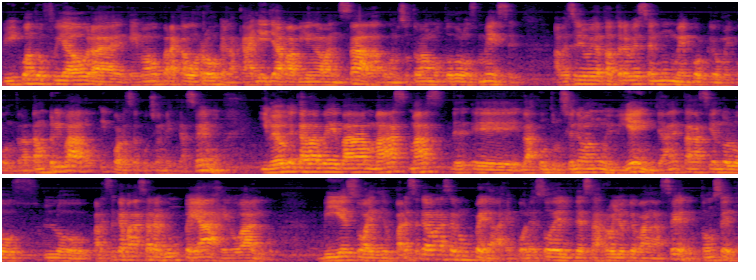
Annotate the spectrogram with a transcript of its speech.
Vi cuando fui ahora, eh, que íbamos para Cabo Rojo, que la calle ya va bien avanzada, porque nosotros vamos todos los meses. A veces yo voy hasta tres veces en un mes porque o me contratan privado y por las ejecuciones que hacemos. Y veo que cada vez va más, más, de- eh, las construcciones van muy bien. Ya están haciendo los, los, parece que van a hacer algún peaje o algo. Vi eso ahí, dije, parece que van a hacer un peaje por eso del desarrollo que van a hacer. Entonces,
